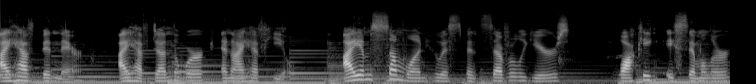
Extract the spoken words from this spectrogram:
I have been there. I have done the work and I have healed. I am someone who has spent several years walking a similar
